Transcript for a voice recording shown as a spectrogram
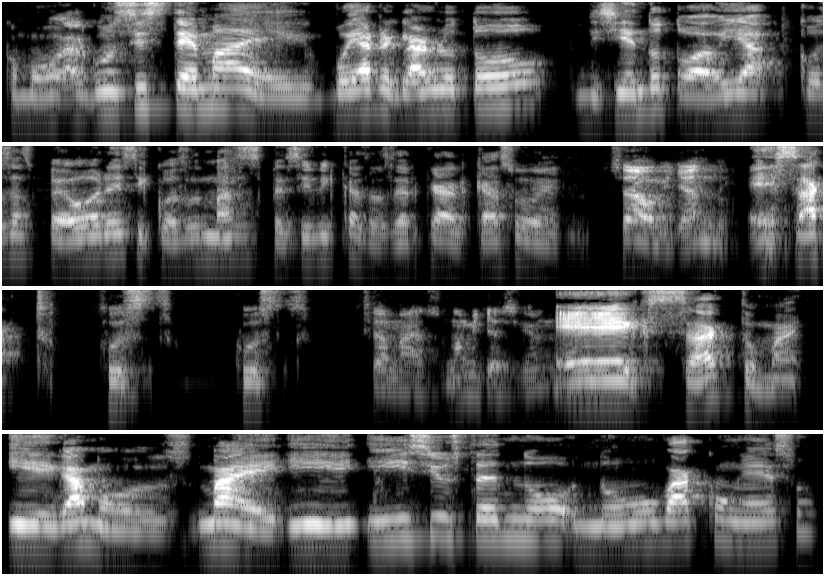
como algún sistema de voy a arreglarlo todo, diciendo todavía cosas peores y cosas más específicas acerca del caso del... O sea, humillando. Exacto, justo, justo. O sea, ma, es una humillación. Exacto, Mae. Y digamos, Mae, y, y si usted no, no va con eso,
